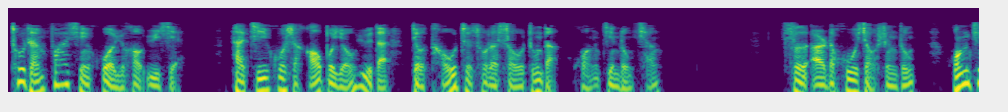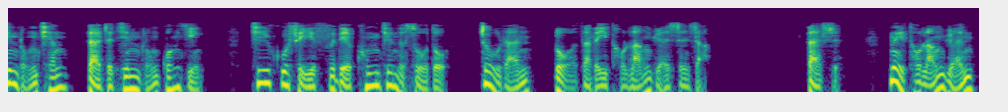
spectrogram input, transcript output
突然发现霍雨浩遇险，他几乎是毫不犹豫的就投掷出了手中的黄金龙枪。刺耳的呼啸声中，黄金龙枪带着金龙光影，几乎是以撕裂空间的速度，骤然落在了一头狼猿身上。但是那头狼猿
